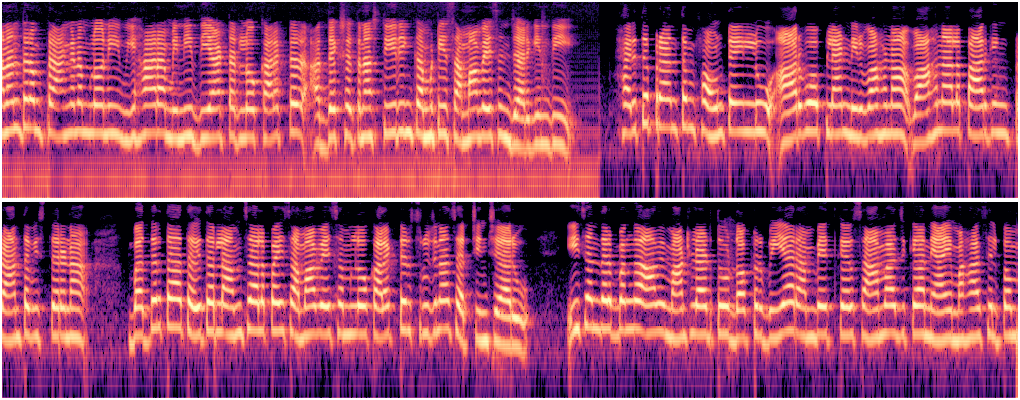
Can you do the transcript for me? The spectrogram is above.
అనంతరం ప్రాంగణంలోని విహార మినీ థియేటర్లో కలెక్టర్ అధ్యక్షతన స్టీరింగ్ కమిటీ సమావేశం జరిగింది. హరిత ప్రాంతం ఫౌంటైన్లు ఆర్ఓ ప్లాంట్ నిర్వహణ వాహనాల పార్కింగ్ ప్రాంత విస్తరణ భద్రత తదితరుల అంశాలపై సమావేశంలో కలెక్టర్ సృజన చర్చించారు. ఈ సందర్భంగా ఆమె మాట్లాడుతూ డాక్టర్ బిఆర్ అంబేద్కర్ సామాజిక న్యాయ మహాశిల్పం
